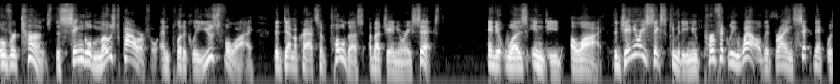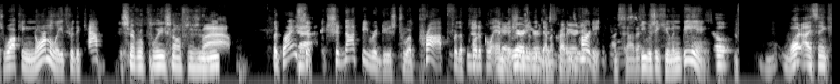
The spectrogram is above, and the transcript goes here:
overturns the single most powerful and politically useful lie that Democrats have told us about January 6th. And it was indeed a lie. The January 6th committee knew perfectly well that Brian Sicknick was walking normally through the Capitol. Several police officers in the Wow. But Brian Yeah. Sicknick should not be reduced to a prop for the political we ambitions of the. Democratic Party. He was a human being. So, what I think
